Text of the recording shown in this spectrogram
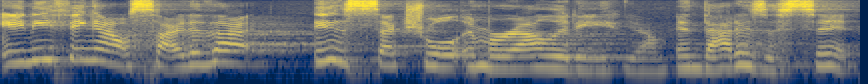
Anything outside of that is sexual immorality, yeah. and that is a sin.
